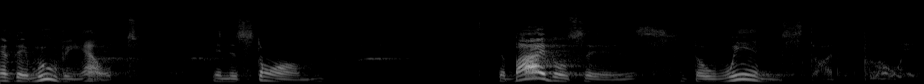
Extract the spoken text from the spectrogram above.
as they're moving out in this storm, the Bible says the wind started blowing.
